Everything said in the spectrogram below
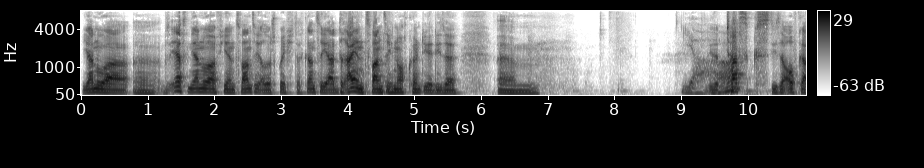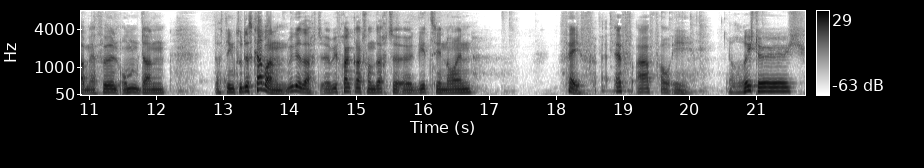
Januar, äh, bis 1. Januar 24, also sprich das ganze Jahr 23 noch könnt ihr diese ähm, Ja. diese Tasks, diese Aufgaben erfüllen, um dann das Ding zu discovern. Wie gesagt, äh, wie Frank gerade schon sagte, äh, GC9 Faith. F-A-V-E. Richtig.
